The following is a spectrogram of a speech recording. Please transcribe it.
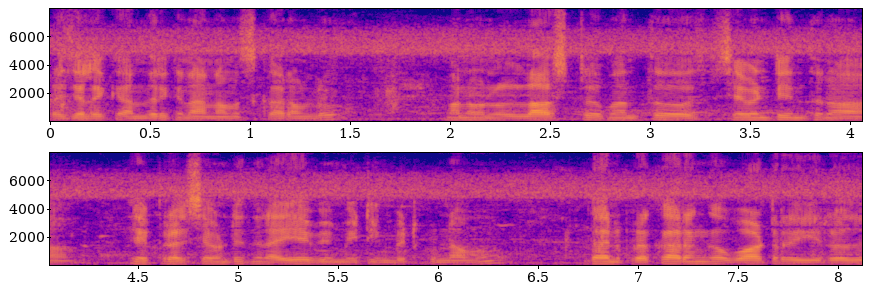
ప్రజలకి అందరికీ నా నమస్కారములు. మనం లాస్ట్ మంత్ సెవెంటీన్త్న ఏప్రిల్ సెవెంటీన్త్న ఐఏబీ మీటింగ్ పెట్టుకున్నాము. దాని ప్రకారంగా వాటర్ ఈరోజు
